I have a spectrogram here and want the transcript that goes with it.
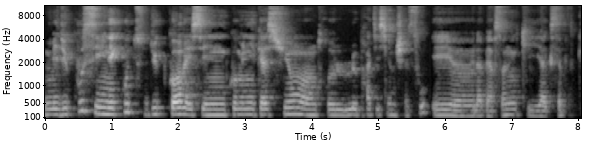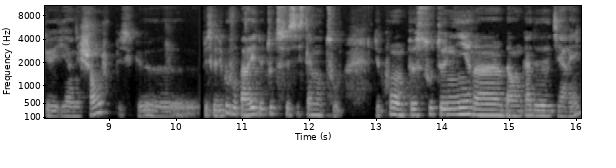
Mais du coup, c'est une écoute du corps et c'est une communication entre le praticien de chassou et euh, la personne qui accepte qu'il y ait un échange, puisque, euh, puisque du coup, il faut parler de tout ce système autour. Du coup, on peut soutenir ben, en cas de diarrhée,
